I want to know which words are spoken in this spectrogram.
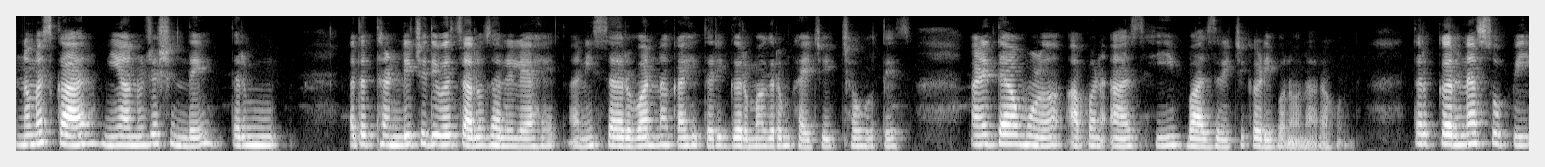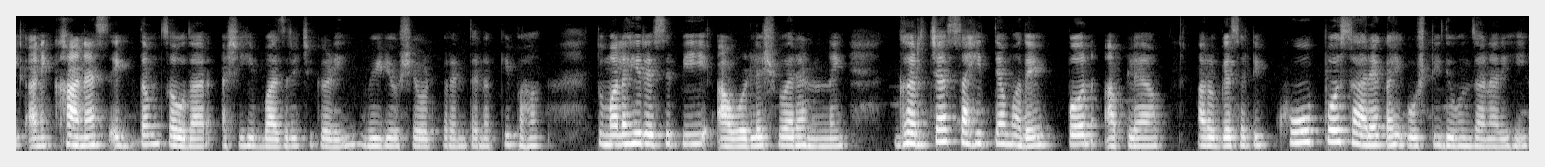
नमस्कार मी अनुजा शिंदे. तर आता थंडीचे दिवस चालू झालेले आहेत आणि सर्वांना काहीतरी गरमागरम खायची इच्छा होतेच. आणि त्यामुळं आपण आज ही बाजरीची कढी बनवणार आहोत. तर करण्यास सोपी आणि खाण्यास एकदम चवदार अशी ही बाजरीची कढी व्हिडिओ शेवटपर्यंत नक्की पहा. तुम्हाला ही रेसिपी आवडल्याशिवाय राहणार नाही. घरच्या साहित्यामध्ये पण आपल्या आरोग्यासाठी खूप साऱ्या काही गोष्टी देऊन जाणारी ही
